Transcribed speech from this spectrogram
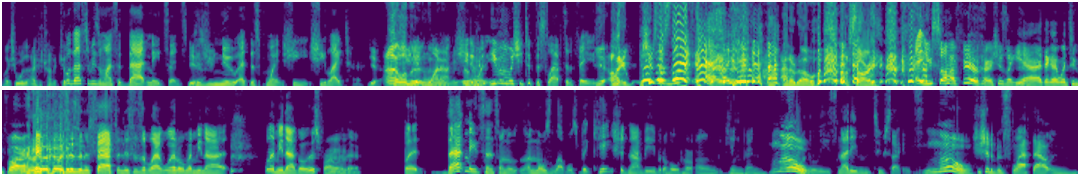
like she wasn't actually trying to kill. well, him. that's the reason why I said that made sense Yeah. because you knew at this point she she liked her. Yeah, I love she the- didn't want to. She didn't want even when she took the slap to the face. Yeah, like she what was was like, "What's that?" Like, I, I don't know. I'm sorry. and you saw her fear of her. She was like, "Yeah, I think I went too far. this is an assassin. This is a Black Widow. Let me not, let me not go this far with Yeah. her." But that made sense on those, on those levels. But Kate should not be able to hold her own with Kingpin. No. at least, not even two seconds. No, She should have been slapped out and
